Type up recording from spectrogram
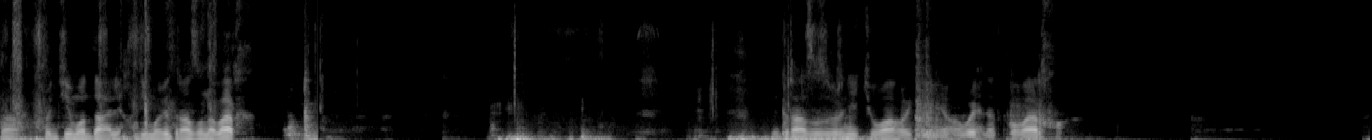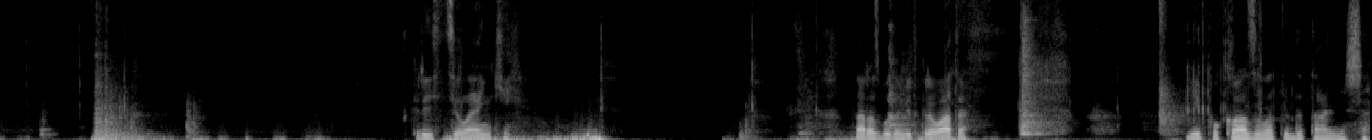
Так, ходімо далі, ходімо відразу наверх. Відразу зверніть увагу, який у нього вигляд поверху. Скрізь ціленький. Зараз будемо відкривати і показувати детальніше.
